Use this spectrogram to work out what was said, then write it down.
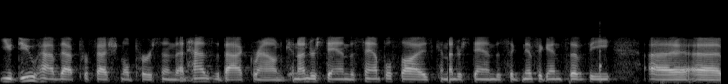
you do have that professional person that has the background, can understand the sample size, can understand the significance of the uh, uh,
